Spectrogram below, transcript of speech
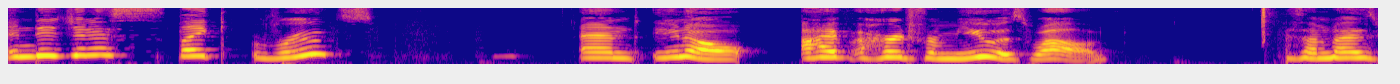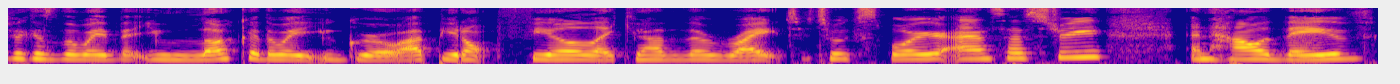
indigenous like roots. And you know, I've heard from you as well sometimes because the way that you look or the way you grow up, you don't feel like you have the right to explore your ancestry and how they've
